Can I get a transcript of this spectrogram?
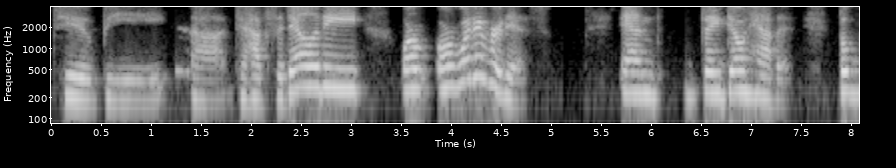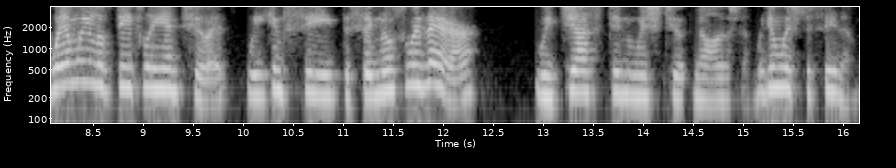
to be, uh, to have fidelity or, or whatever it is. And they don't have it. But when we look deeply into it, we can see the signals were there. We just didn't wish to acknowledge them. We didn't wish to see them.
